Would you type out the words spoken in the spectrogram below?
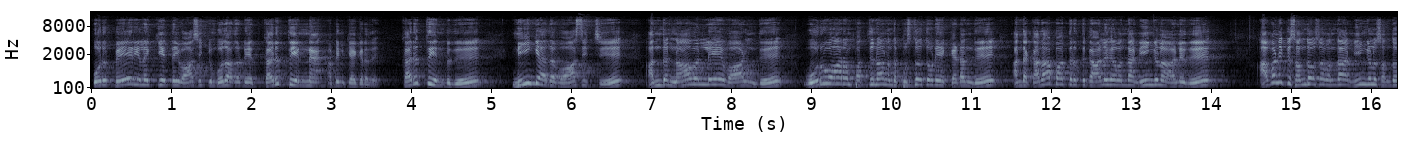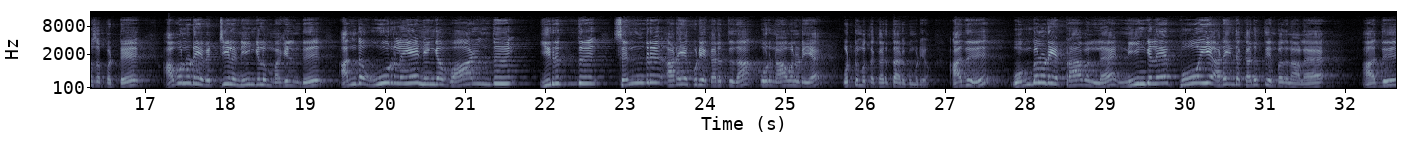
ஒரு பேர் இலக்கியத்தை வாசிக்கும் போது அதோடைய கருத்து என்ன அப்படின்னு கேட்கறது. கருத்து என்பது நீங்க அதை வாசிச்சு அந்த நாவல்லே வாழ்ந்து ஒரு வாரம் பத்து நாள் அந்த புஸ்தகத்தோடைய கிடந்து அந்த கதாபாத்திரத்துக்கு அழுக வந்தா நீங்களும் அழுது அவனுக்கு சந்தோஷம் வந்தா நீங்களும் சந்தோஷப்பட்டு அவனுடைய வெற்றியில நீங்களும் மகிழ்ந்து அந்த ஊர்லயே நீங்க வாழ்ந்து இருந்து சென்று அடையக்கூடிய கருத்து தான் ஒரு நாவலுடைய ஒட்டுமொத்த கருத்தா இருக்க முடியும். அது உங்களுடைய டிராவல்ல நீங்களே போய் அடைந்த கருத்து என்பதனால அது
